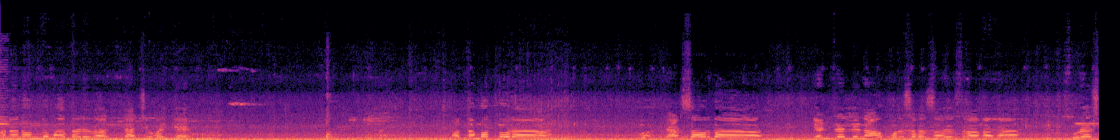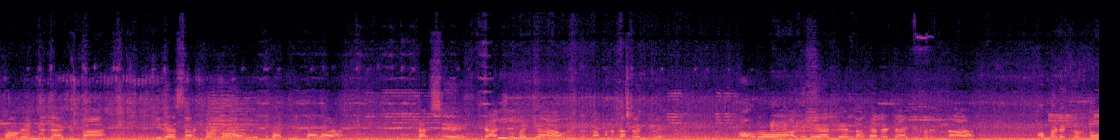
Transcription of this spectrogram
ಮನನೊಂದು ಮಾತಾಡಿದ ಸ್ಟ್ಯಾಚ್ಯೂ ಬಗ್ಗೆ. ಹತ್ತೊಂಬತ್ತು ನೂರ ಎರಡು ಸಾವಿರದ ಎಂಟರಲ್ಲಿ ನಾವು ಪುರಸಭೆ ಸದಸ್ಯರಾದಾಗ Suresh Babu M L A ಆಗಿದ್ದ, ಇದೇ ಸರ್ಕಲ್ ಉದ್ಘಾಟನೆ ಇದ್ದಾಗ ಕರೆಸಿ ಟ್ಯಾಕ್ಸಿ ಬಗ್ಗೆ ಅವ್ರಿಗೆ ಗಮನಕ್ಕೆ ತಂದ್ವಿ. ಅವರು ಆಗಲಿ ಅಲ್ಲಿ ಎಲ್ಲ ಗಲಾಟೆ ಆಗಿದ್ದರಿಂದ ಅಂಬೇಡ್ಕರ್ದು,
